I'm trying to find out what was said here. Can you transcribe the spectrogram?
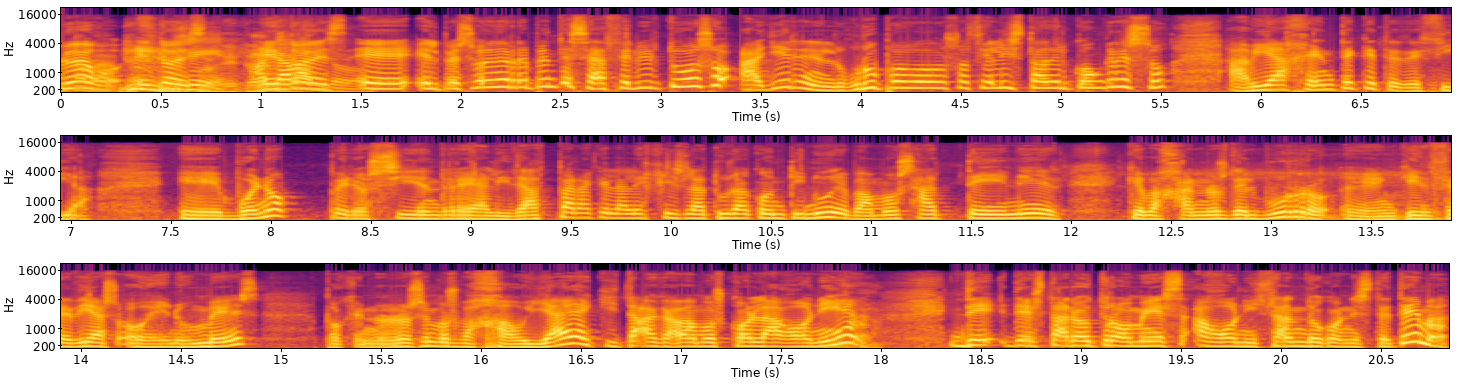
luego. Entonces, entonces eh, el PSOE de repente se hace virtuoso. Ayer en el grupo socialista del Congreso había gente que te decía, eh, bueno, pero si en realidad para que la legislatura continúe vamos a tener que bajarnos del burro en 15 días o en un mes, porque no nos hemos bajado ya y aquí acabamos con la agonía de, estar otro mes agonizando con este tema.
